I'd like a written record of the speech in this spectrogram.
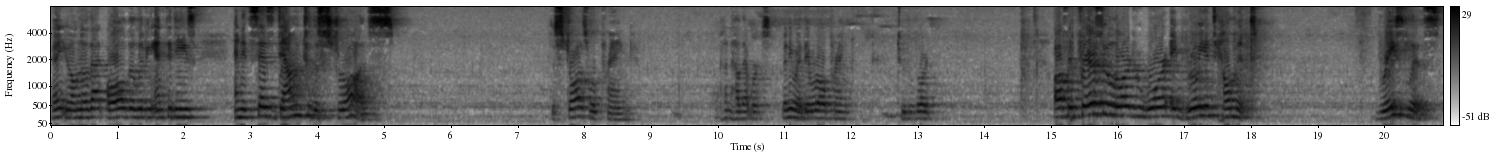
Right? You all know that? All the living entities and it says down to the straws. The straws were praying. I don't know how that works. Anyway, they were all praying to the Lord. Offered prayers to the Lord who wore a brilliant helmet, bracelets,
